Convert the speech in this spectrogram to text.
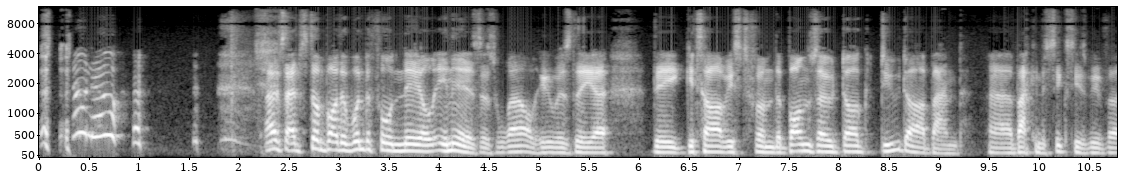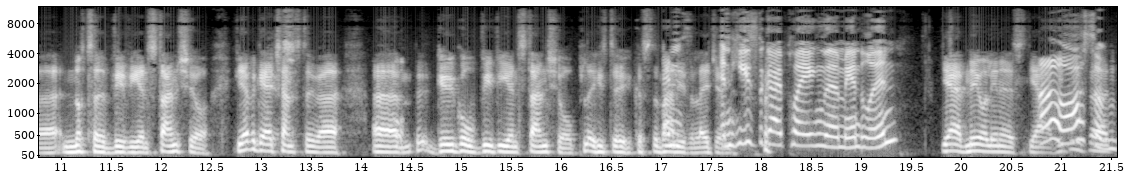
no, no. I was, I'm stunned by the wonderful Neil Innes as well, who was the uh, the guitarist from the Bonzo Dog Doodah band. Uh, back in the 60s with uh, Nutter Vivian Stanshall. If you ever get a chance to uh, um, Google Vivian Stanshall, please do, because the man and, is a legend. and he's the guy playing the mandolin. Yeah, Neil Innes. Yeah, Oh, uh, awesome.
